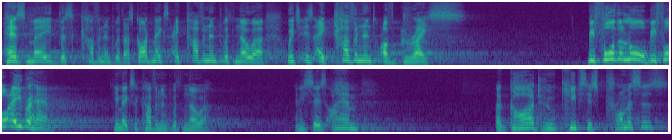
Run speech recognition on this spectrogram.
has made this covenant with us. God makes a covenant with Noah, which is a covenant of grace. Before the law, before Abraham, he makes a covenant with Noah. And he says, I am a God who keeps his promises,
